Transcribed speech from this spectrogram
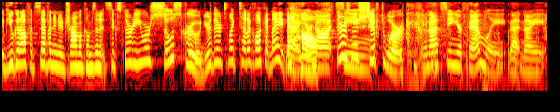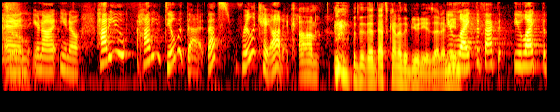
if you get off at seven and your trauma comes in at six thirty, you are so screwed. You're there till like ten o'clock at night now. Yeah, you're not There is no shift work. You're not seeing your family that night, and you're not. You know, how do you how do you deal with that? That's really chaotic. um, but th- that, that's kind of the beauty is that I mean you mean like the fact that you like the,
